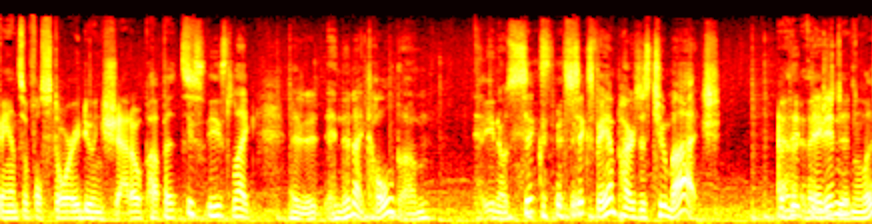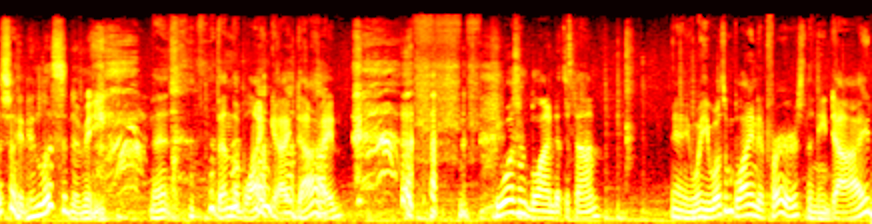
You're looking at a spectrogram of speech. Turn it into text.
fanciful story, doing shadow puppets. He's, he's like, and then I told them, you know, six six vampires is too much. But And they just didn't listen. They didn't listen to me. then, then the blind guy died. He wasn't blind at the time. Yeah, well, he wasn't blind at first, then he died.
